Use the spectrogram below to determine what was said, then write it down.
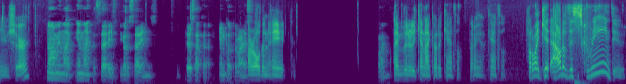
"Are you sure?" No, I mean like in like the settings. If you go to settings, there's like a input device. I rolled an eight. What? I literally cannot go to cancel. There we go, cancel. How do I get out of this screen, dude?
